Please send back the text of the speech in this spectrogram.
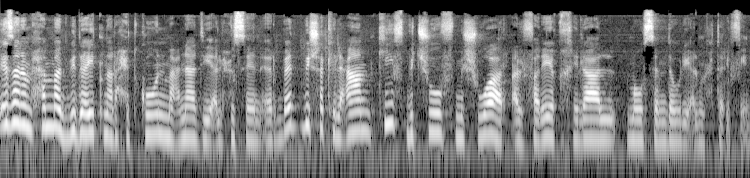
إذا محمد بدايتنا رح تكون مع نادي الحسين إربد. بشكل عام كيف بتشوف مشوار الفريق خلال موسم دوري المحترفين؟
